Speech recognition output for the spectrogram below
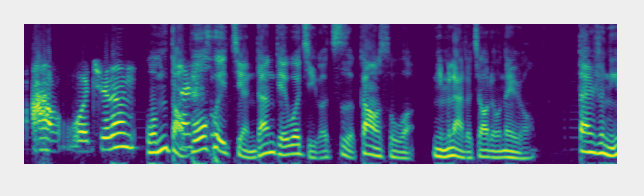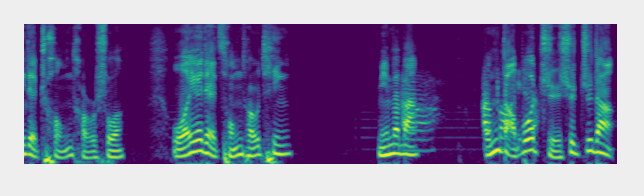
啊，我觉得我们导播会简单给我几个字，告诉我你们俩的交流内容，但是你得从头说，我也得从头听，明白吧？我们导播只是知道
